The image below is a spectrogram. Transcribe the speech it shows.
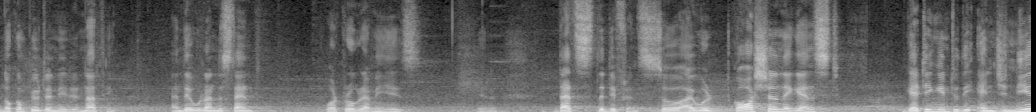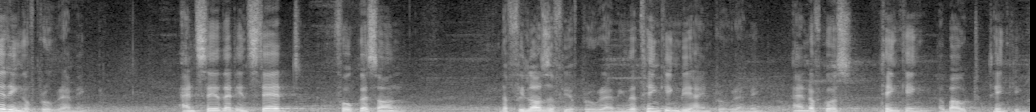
No computer needed, nothing. And they would understand what programming is. You know? That's the difference. So I would caution against getting into the engineering of programming and say that instead focus on the philosophy of programming, the thinking behind programming, and of course, thinking about thinking.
